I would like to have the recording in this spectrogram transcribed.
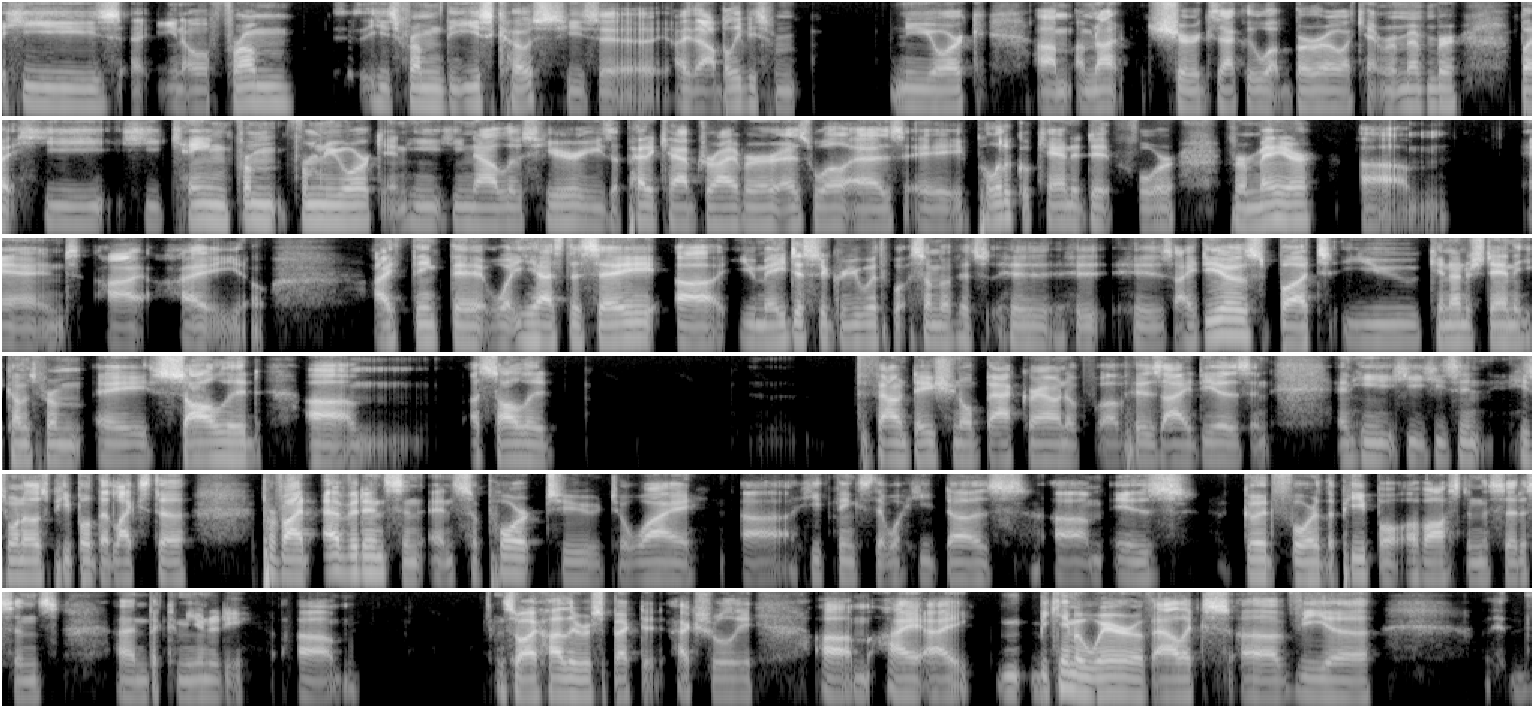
he's uh, you know from he's from the East Coast. He's uh, I, I believe he's from New York. Um, I'm not sure exactly what borough. I can't remember, but he he came from from New York and he he now lives here. He's a pedicab driver as well as a political candidate for for mayor. Um, and I I you know. I think that what he has to say, uh, you may disagree with what some of his, his his his ideas, but you can understand that he comes from a solid um, a solid foundational background of, of his ideas and and he, he he's in he's one of those people that likes to provide evidence and, and support to to why uh, he thinks that what he does um, is good for the people of Austin, the citizens and the community. Um, so I highly respect it. Actually, um, I, I became aware of Alex uh, via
